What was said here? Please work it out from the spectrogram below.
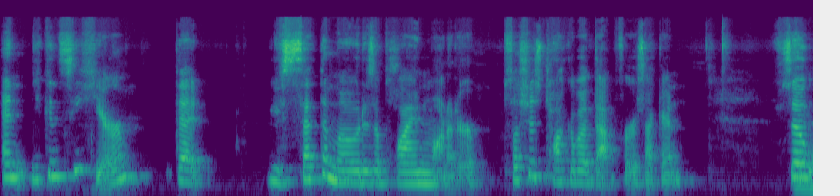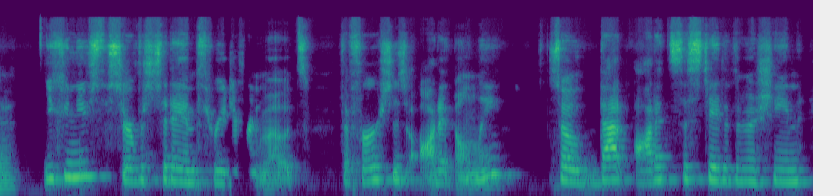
And you can see here that we've set the mode as apply and monitor. So let's just talk about that for a second. So Mhm. you can use the service today in three different modes. The first is audit only. So that audits the state of the machine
